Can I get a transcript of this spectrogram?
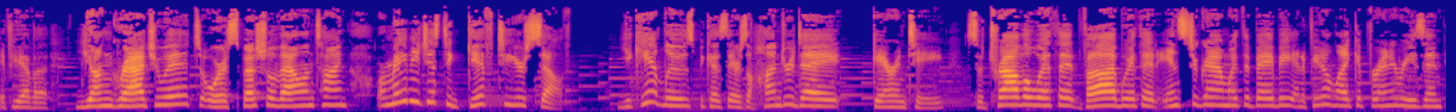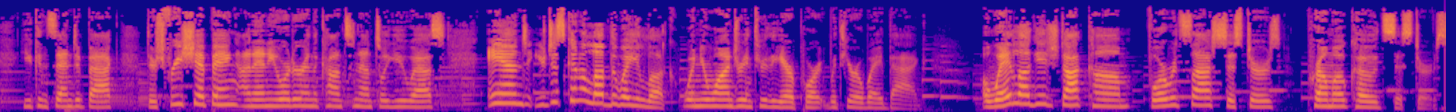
If you have a young graduate or a special Valentine, or maybe just a gift to yourself. You can't lose because there's a 100 day guarantee. So travel with it, vibe with it, Instagram with it, baby. And if you don't like it for any reason, you can send it back. There's free shipping on any order in the continental US. And you're just going to love the way you look when you're wandering through the airport with your away bag awayluggage.com forward slash sisters, promo code sisters.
